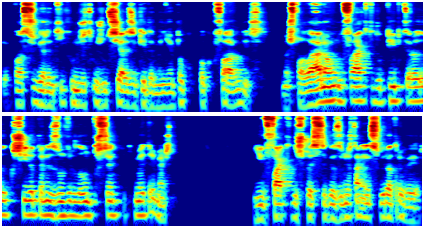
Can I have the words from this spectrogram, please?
Eu posso vos garantir que os noticiários aqui da manhã pouco, pouco falaram disso. Mas falaram do facto do PIB ter crescido apenas 1,1% no primeiro trimestre. E o facto dos preços da gasolina estarem a subir outra vez.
